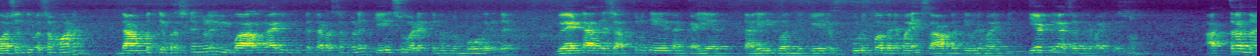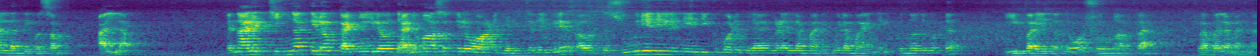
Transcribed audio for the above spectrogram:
മോശം ദിവസമാണ്. ദാമ്പത്യ പ്രശ്നങ്ങൾ വിവാഹ കാര്യങ്ങൾക്ക് തടസ്സങ്ങൾ കേസ് വഴക്കിനൊന്നും പോകരുത്. വേണ്ടാതെ ശത്രുതയെല്ലാം കൈ തലയിൽ വന്ന് കയറും കുടുംബപരമായി സാമ്പത്തികപരമായി വിദ്യാഭ്യാസപരമായിട്ടൊന്നും അത്ര നല്ല ദിവസം അല്ല. എന്നാൽ ചിങ്ങത്തിലോ കന്നിയിലോ ധനുമാസത്തിലോ ആണ് ജനിച്ചതെങ്കിൽ അവർക്ക് സൂര്യനിൽ നീന്തിക്കുമ്പോൾ ഗ്രഹങ്ങളെല്ലാം അനുകൂലമായി നിൽക്കുന്നത് കൊണ്ട് ഈ പറയുന്ന ദോഷവും അത്ര പ്രബലമല്ല.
